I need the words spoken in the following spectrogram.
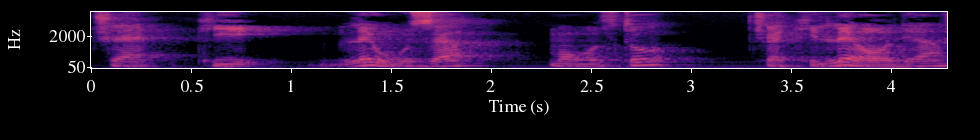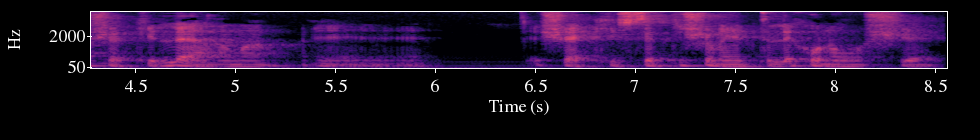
c'è chi le usa molto, c'è chi le odia, c'è chi le ama, eh, c'è chi semplicemente le conosce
